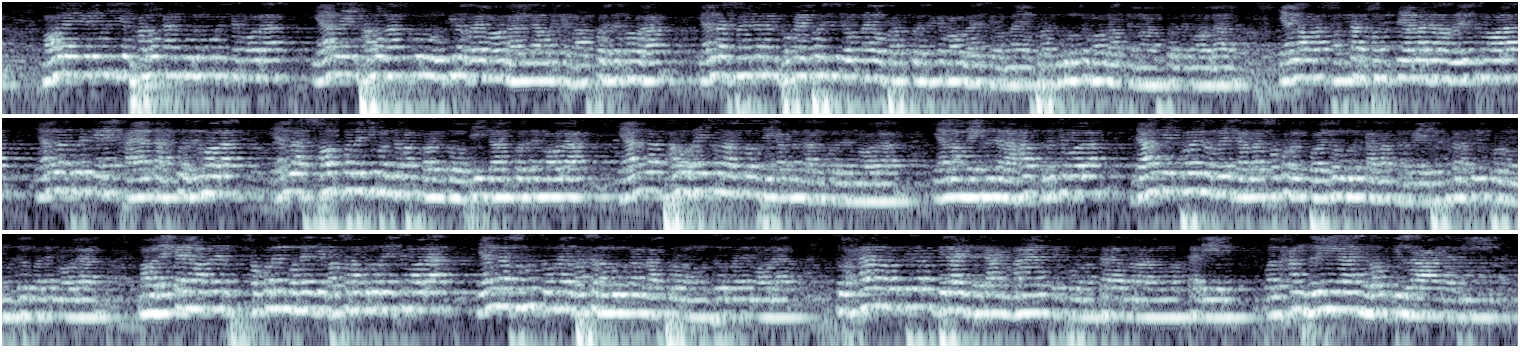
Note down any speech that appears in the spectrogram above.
মাওলা একাই যে ভালো কাজগুলো করেছেন মাওলা ইয়া এই ভালো কাজগুলো উচিত করে মাওলা, আল্লাহ আমাকে মাফ করে দেন মাওলা। ইয়া আল্লাহ শয়তানের ধোকায় পড়ে যদি অন্যায় অপরাধ করে থাকে মাওলা, সেই অন্যায় অপরাধগুলোকে মাওলা, আপনি মাফ করে দেন মাওলা। আমার সন্তান সন্ত্রী আল্লাহ যারা রয়েছে মাওলা, আল্লাহ তাদেরকে খায়া দান করে মাওলা। আল্লাহ সৎভাবে জীবন যাপন করার তৌফিক দান করে দেন মাওলা। ভালো হয়ে চলার তৌফিক আপনি দান করে দেন মাওলা। আল্লাহ আমরা এখানে যারা যার যে প্রয়োজন রয়েছে, আল্লাহ সকলের প্রয়োজনগুলোকে আল্লাহ আপনাকে এই মঞ্জুর করে মাওলা। মাওলা এখানে আমাদের সকলের মনে যে বাসনাগুলো রয়েছে মাওলা ইয়াল্লাহ সমস্ত ওনার বাসনাগুলোকে আল্লাহ পূরণ মঞ্জুর করে মাওলা সুবহান রাব্বিকা রাব্বিল ইজ্জাতি আম্মা ইয়াসিফুন ওয়া সালামুন আলাল মুরসালিন। ওয়ালহামদুলিল্লাহি রাব্বিল আলামিন।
